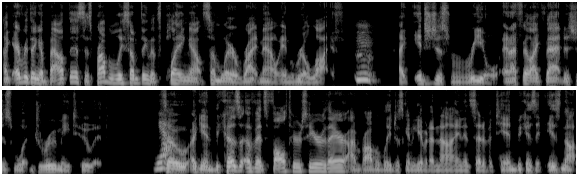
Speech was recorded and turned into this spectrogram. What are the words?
Like everything about this is probably something that's playing out somewhere right now in real life. Mm. Like it's just real. And I feel like that is just what drew me to it. Yeah. So again, because of its falters here or there, I'm probably just going to give it a nine instead of a 10 because it is not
